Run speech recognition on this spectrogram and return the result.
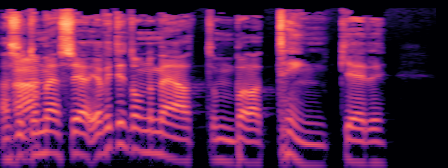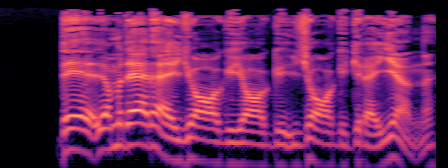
alltså Ja. de är så, jag vet inte om de är att de bara tänker, det är, ja men det är det här jag, jag, jag grejen.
